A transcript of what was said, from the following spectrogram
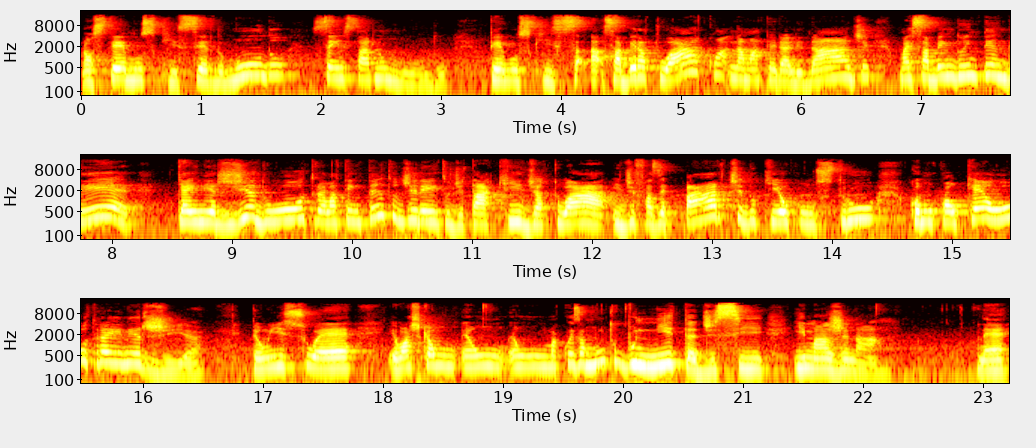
Nós temos que ser do mundo sem estar no mundo. Temos que saber atuar na materialidade, mas sabendo entender que a energia do outro ela tem tanto direito de estar aqui, de atuar e de fazer parte do que eu construo, como qualquer outra energia. Então isso é, eu acho que é, um, é, um, é uma coisa muito bonita de se imaginar. Né?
